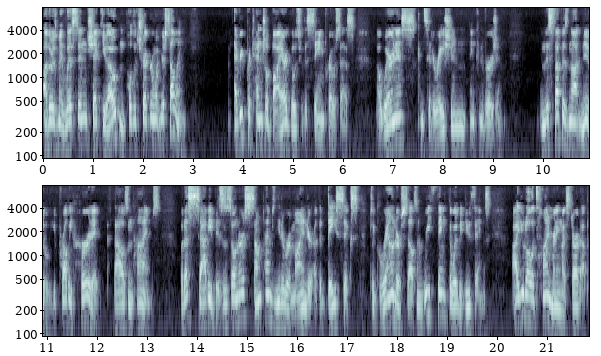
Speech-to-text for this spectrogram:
Others may listen, check you out, and pull the trigger on what you're selling. Every potential buyer goes through the same process awareness, consideration, and conversion. And this stuff is not new. You've probably heard it a thousand times. But us savvy business owners sometimes need a reminder of the basics to ground ourselves and rethink the way we do things. I do it all the time running my startup.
